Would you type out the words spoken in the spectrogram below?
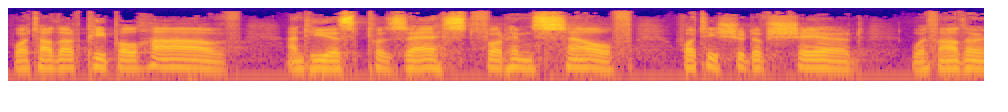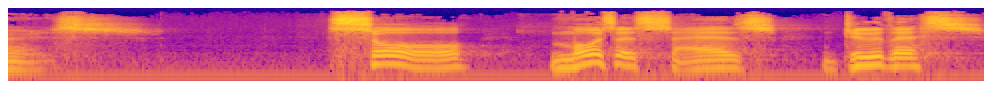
what other people have, and he has possessed for himself what he should have shared with others. So, Moses says, Do this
